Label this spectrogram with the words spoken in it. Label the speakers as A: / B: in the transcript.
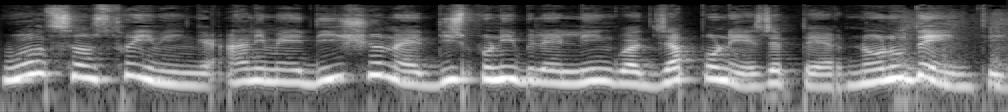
A: On Streaming Anime Edition è disponibile in lingua giapponese per non udenti.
